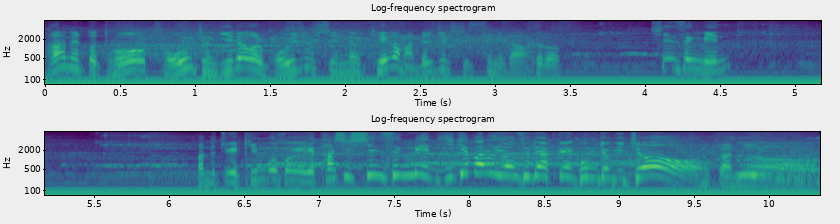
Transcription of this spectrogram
다음에 또 더 좋은 경기력을 보여줄 수 있는 기회가 만들어질 수 있습니다. 그렇 신승민 반대쪽에 김무성에게 다시 신승민 이게 바로 연세대학교의 공격이죠. 그러니까요.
